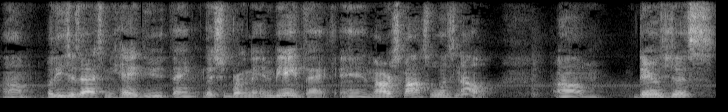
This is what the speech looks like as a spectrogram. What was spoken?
um, but he just asked me, "Hey, do you think they should bring the NBA back?" And my response was no. Um, there's just,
